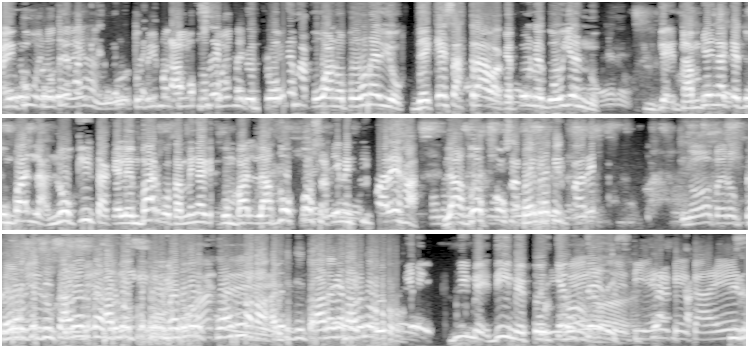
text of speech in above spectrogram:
en Cuba y no te dejan. que- Tú mismo aquí no sea, puedes. pero el problema cubano por medio de que esas trabas que pone el gobierno, que también hay que tumbarlas, no quita que el embargo también hay que tumbar. Las dos cosas tienen que ir parejas. Las dos cosas tienen que ir parejas. No, pero Pero hay que primero, quitar el primero embargo primero. Cuba. Hay que quitar el embargo. Dime, dime, ¿por qué Primero ustedes se tiene que caer la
